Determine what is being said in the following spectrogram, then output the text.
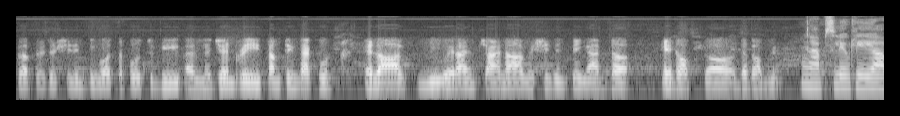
the President Xi Jinping was supposed to be a legendary, something that would herald new era in China with Xi Jinping at the head of uh, the government. Absolutely. Uh,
